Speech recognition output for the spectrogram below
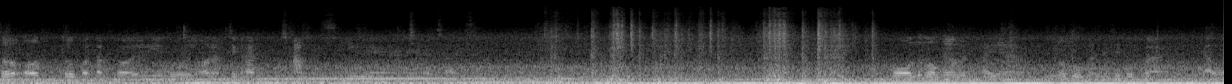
都我都覺得佢會可能即刻插市嘅。我。都望佢有問題啊！如果冇問題，即仆街。有嘅，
